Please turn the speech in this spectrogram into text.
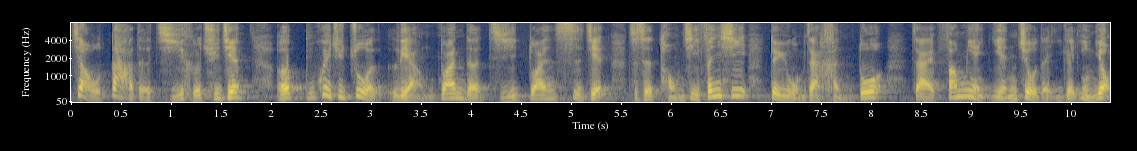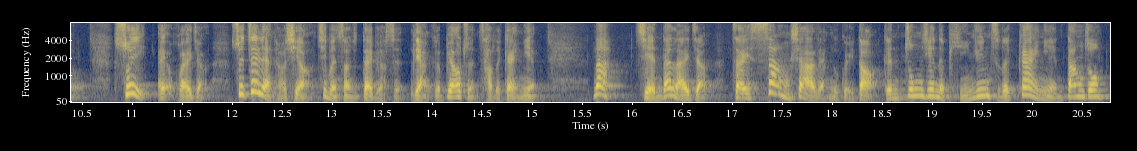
较大的集合区间，而不会去做两端的极端事件。这是统计分析对于我们在很多在方面研究的一个应用。所以，哎，回来讲，所以这两条线啊，基本上就代表是两个标准差的概念。那简单来讲，在上下两个轨道跟中间的平均值的概念当中，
